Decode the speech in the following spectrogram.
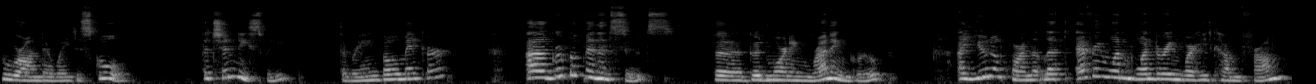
who were on their way to school, the chimney sweep, the rainbow maker, a group of men in suits, the Good Morning Running group, a unicorn that left everyone wondering where he'd come from,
